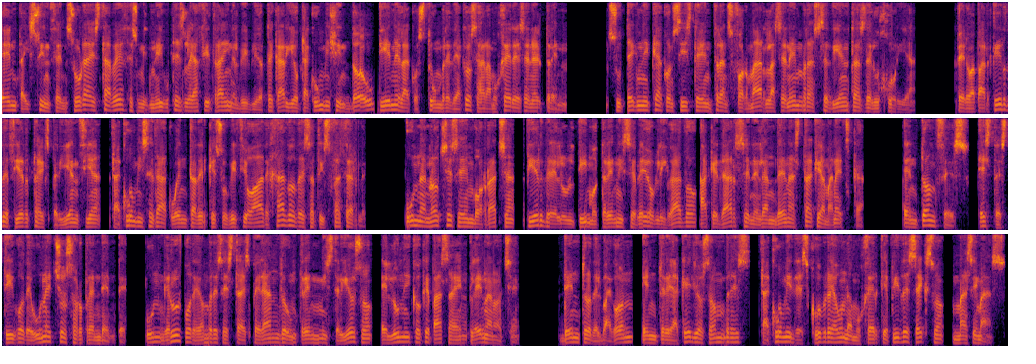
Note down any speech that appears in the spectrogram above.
Entai sin censura esta vez Smith Sleazy Train el bibliotecario Takumi Shindou tiene la costumbre de acosar a mujeres en el tren. Su técnica consiste en transformarlas en hembras sedientas de lujuria. Pero a partir de cierta experiencia, Takumi se da cuenta de que su vicio ha dejado de satisfacerle. Una noche se emborracha, pierde el último tren y se ve obligado a quedarse en el andén hasta que amanezca. Entonces, es testigo de un hecho sorprendente. Un grupo de hombres está esperando un tren misterioso, el único que pasa en plena noche. Dentro del vagón, entre aquellos hombres, Takumi descubre a una mujer que pide sexo, más y más.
